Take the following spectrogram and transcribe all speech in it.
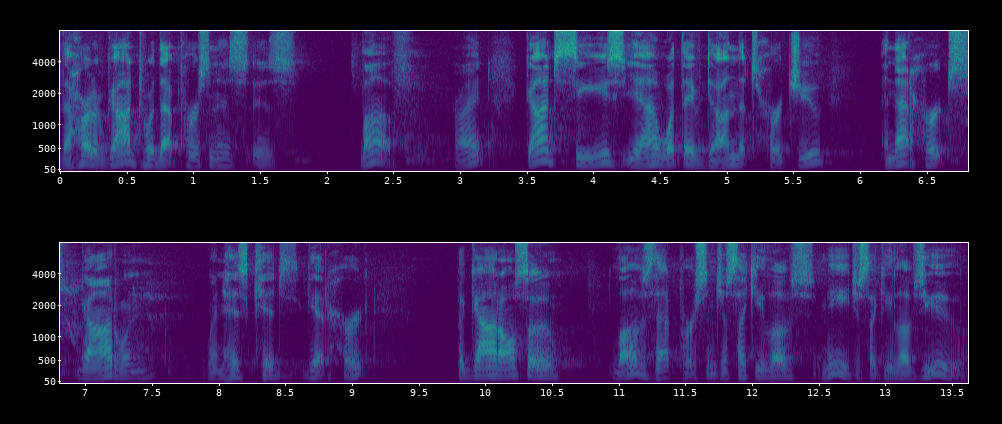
the heart of God toward that person is, is love, right? God sees, yeah, what they've done that's hurt you, and that hurts God when, when his kids get hurt. But God also loves that person just like he loves me, just like he loves you.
